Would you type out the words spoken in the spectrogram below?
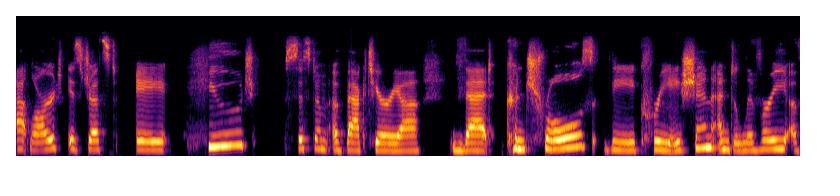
at large is just a huge system of bacteria that controls the creation and delivery of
